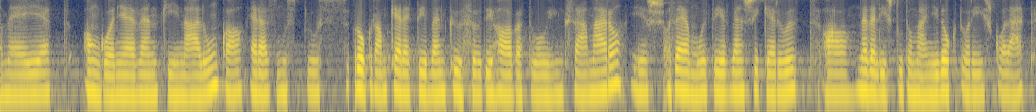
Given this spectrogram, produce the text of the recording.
amelyet angol nyelven kínálunk a Erasmus Plus program keretében külföldi hallgatóink számára, és az elmúlt évben sikerült a neveléstudományi doktori iskolát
